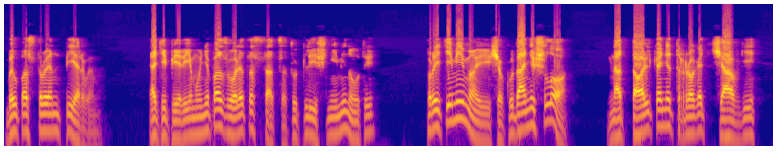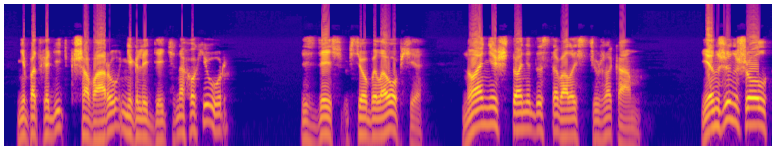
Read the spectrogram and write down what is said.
был построен первым а теперь ему не позволят остаться тут лишние минуты. Пройти мимо еще куда ни шло, но только не трогать чавги, не подходить к шавару, не глядеть на хохиур. Здесь все было общее, но ничто не доставалось чужакам. Янжин шел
